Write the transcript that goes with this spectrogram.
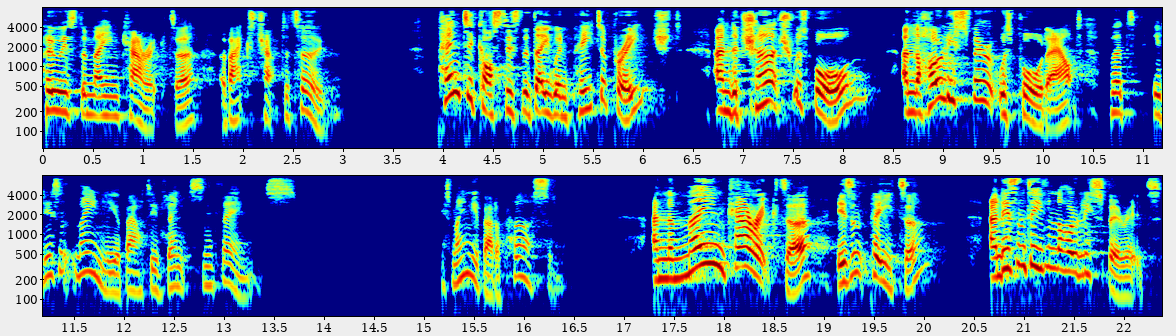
who is the main character of Acts chapter 2. Pentecost is the day when Peter preached and the church was born and the Holy Spirit was poured out, but it isn't mainly about events and things. It's mainly about a person. And the main character isn't Peter and isn't even the Holy Spirit.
